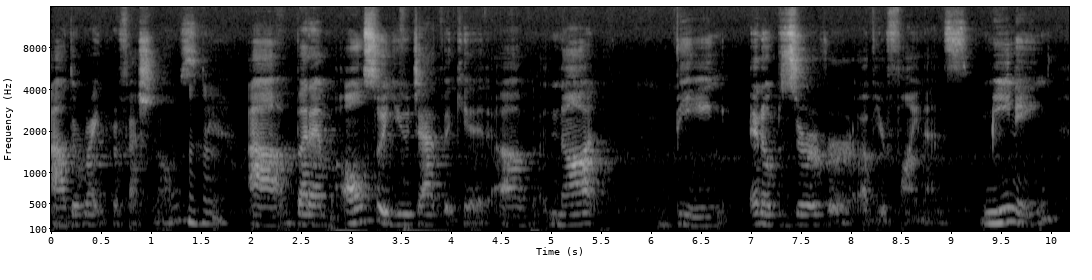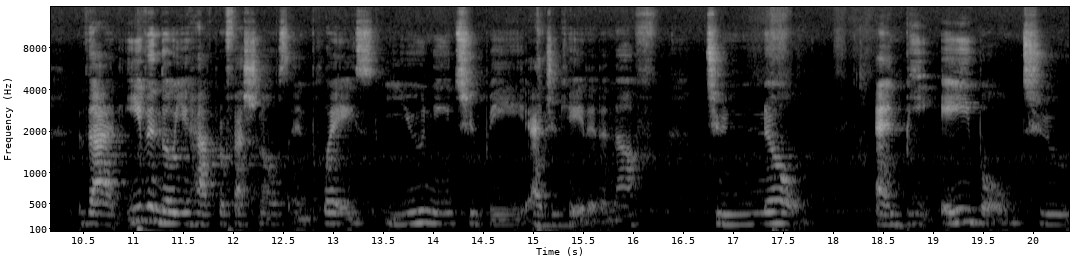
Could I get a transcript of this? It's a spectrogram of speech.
uh, the right professionals. Mm-hmm. Uh, but I'm also a huge advocate of not being an observer of your finance, meaning that even though you have professionals in place, you need to be educated enough to know and be able to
